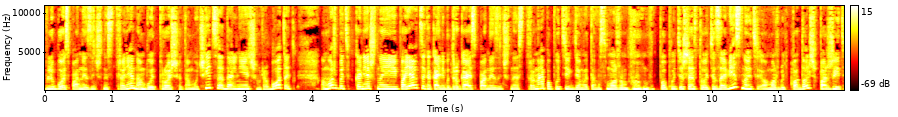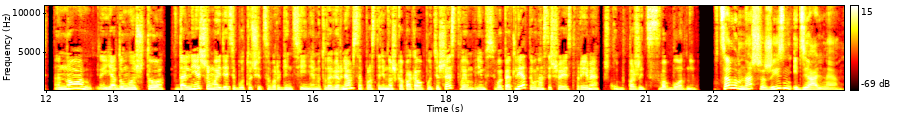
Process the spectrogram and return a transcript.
в любой испаноязычной стране нам будет проще там учиться дальнейшем, работать. А может быть, конечно, и появится какая-нибудь другая испаноязычная страна по пути, где мы там сможем попутешествовать и зависнуть, а может быть, подольше пожить. Но я думаю, что в дальнейшем мои дети будут учиться в Аргентине. Мы туда вернемся, просто немножко пока попутешествуем путешествуем, им всего пять лет, и у нас еще есть время, чтобы пожить свободнее. В целом наша жизнь идеальная.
